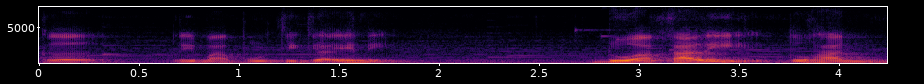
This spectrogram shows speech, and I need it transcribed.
ke-53 ini. Dua kali Tuhan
